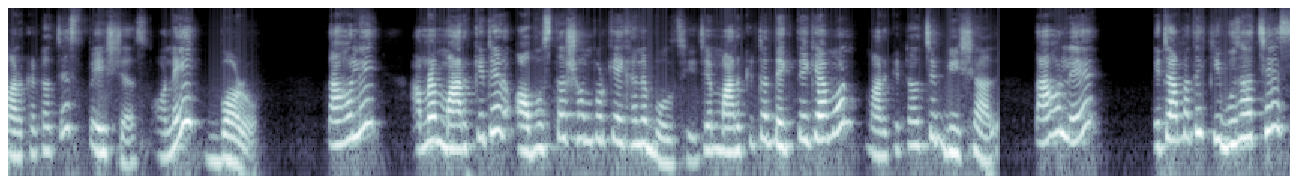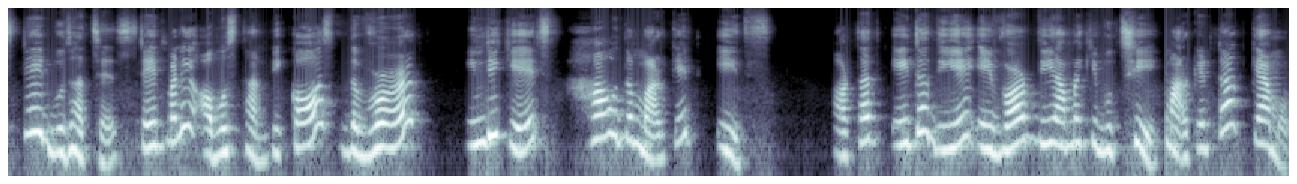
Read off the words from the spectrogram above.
মার্কেট হচ্ছে স্পেশিয়াস অনেক বড়। তাহলে আমরা মার্কেটের অবস্থা সম্পর্কে এখানে বলছি যে মার্কেটটা দেখতে কেমন? মার্কেটটা হচ্ছে বিশাল। তাহলে এটা আমাদের কি বোঝাচ্ছে? স্টেট বোঝাচ্ছে। স্টেট মানে অবস্থান। Because the word indicates how the market is অর্থাৎ এটা দিয়ে, এই ভার্ব দিয়ে আমরা কি বুঝছি? মার্কেটটা কেমন?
